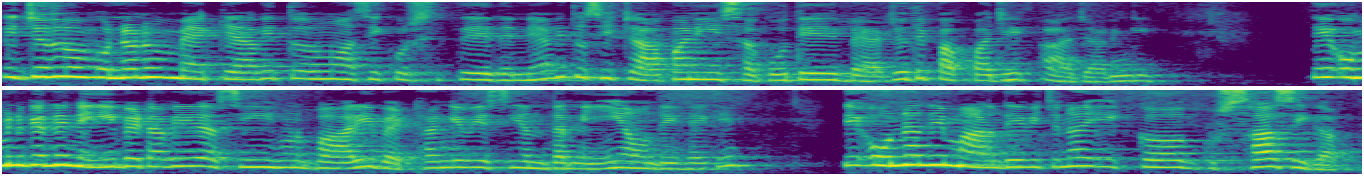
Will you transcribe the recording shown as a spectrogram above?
ਤੇ ਜਦੋਂ ਉਹਨਾਂ ਨੂੰ ਮੈਂ ਕਿਹਾ ਵੀ, ਤੁਹਾਨੂੰ ਅਸੀਂ ਕੁਰਸੀ ਤੇ ਦਿੰਨੇ ਆ, ਵੀ ਤੁਸੀਂ ਚਾਹ ਪਾਣੀ ਸਕੋ ਤੇ ਬੈਠ ਜਾਓ ਤੇ ਪਾਪਾ ਜੀ ਆ ਜਾਣਗੇ। ਤੇ ਉਹ ਮੈਨੂੰ ਕਹਿੰਦੇ, ਨਹੀਂ ਬੇਟਾ ਵੀ ਅਸੀਂ ਹੁਣ ਬਾਹਰ ਹੀ ਬੈਠਾਂਗੇ, ਵੀ ਅਸੀਂ ਅੰਦਰ ਨਹੀਂ ਆਉਂਦੇ ਹੈਗੇ। ਤੇ ਉਹਨਾਂ ਦੇ ਮਨ ਦੇ ਵਿੱਚ ਨਾ ਇੱਕ ਗੁੱਸਾ ਸੀਗਾ।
